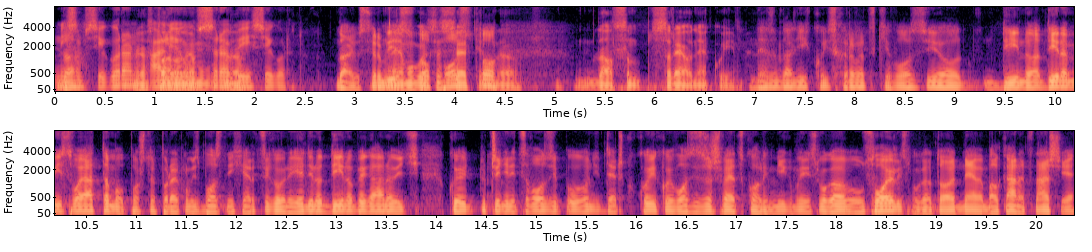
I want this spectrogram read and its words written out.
nisam siguran, Ja ali u mogu- Srbiji da. sigurno. Da, i u Srbiji Ne mogu da se 100%. setim da, da li sam sreo neko ime. Ne znam da li je iko iz Hrvatske vozio Dina, Dina mi svojatamo, pošto je poreklom iz Bosne i Hercegovine, jedino Dino Beganović, koji u činjenica vozi, on je dečko koji, koji vozi za Švedsku, ali mi, mi smo ga, usvojili smo ga, to je Neme Balkanac, naš je,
